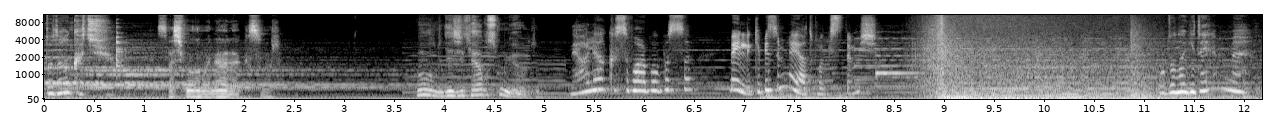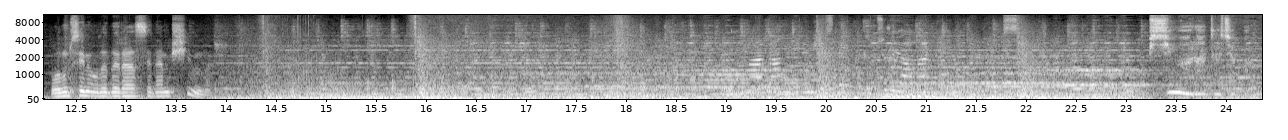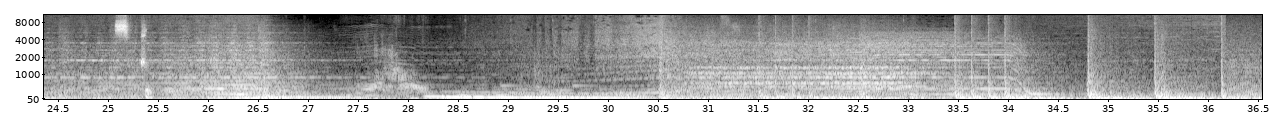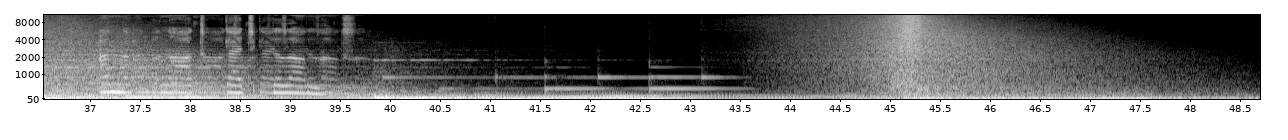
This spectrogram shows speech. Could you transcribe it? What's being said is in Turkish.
Odadan kaçıyor. Saçmalama ne alakası var? Ne oldu gece kabus mu gördün? Ne alakası var babası? Belli ki bizimle yatmak istemiş. Odana gidelim mi? Oğlum seni odada rahatsız eden bir şey mi var? Bir şey mi öğrendi acaba? Sakın. açıkları anlat.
